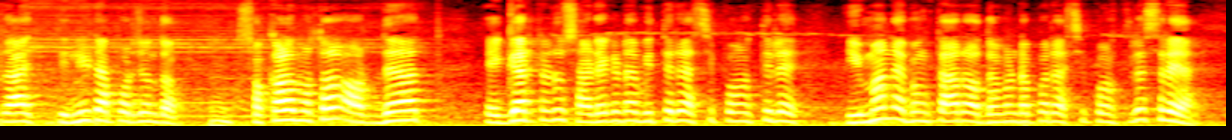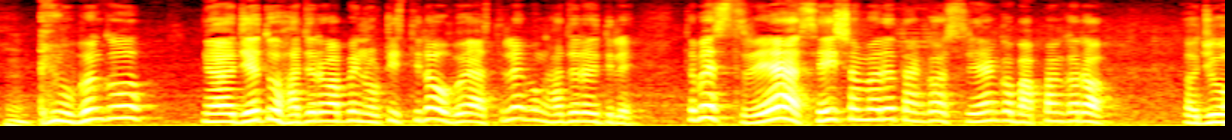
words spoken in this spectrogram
ପ୍ରାୟ ତିନିଟା ପର୍ଯ୍ୟନ୍ତ ସକାଳ ମତ ଅର୍ଦ୍ଧା ଏଗାରଟାରୁ ସାଢ଼େ ଏଗାରଟା ଭିତରେ ଆସି ପହଞ୍ଚିଥିଲେ ଇମାନ ଏବଂ ତାର ଅଧଘଣ୍ଟା ପରେ ଆସି ପହଞ୍ଚିଥିଲେ ଶ୍ରେୟା ଉଭୟଙ୍କୁ ଯେହେତୁ ହାଜର ହେବା ପାଇଁ ନୋଟିସ୍ ଥିଲା ଉଭୟ ଆସିଥିଲେ ଏବଂ ହାଜର ହୋଇଥିଲେ ତେବେ ଶ୍ରେୟା ସେହି ସମୟରେ ତାଙ୍କ ଶ୍ରେୟାଙ୍କ ବାପାଙ୍କର ଯେଉଁ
